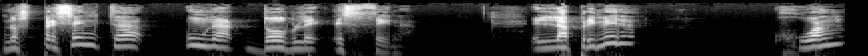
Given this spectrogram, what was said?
nos presenta una doble escena. En la primera, Juan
